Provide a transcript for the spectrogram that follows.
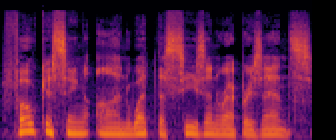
focusing on what the season represents?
